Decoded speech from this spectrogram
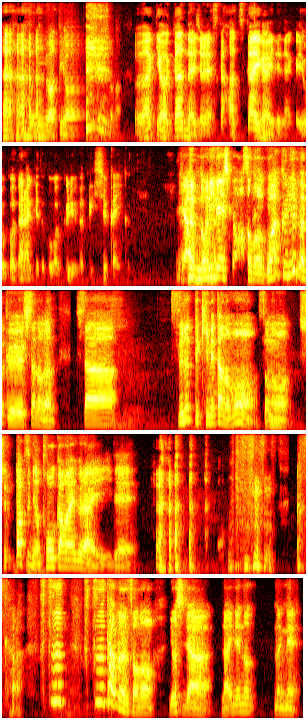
う、本当にわけが、わけわかんないじゃないですか。初海外でなんかよくわからんけど語学留学一週間行く。いや、ノリで、しかもその 語学留学したのが、した、するって決めたのも、その、出発日の10日前ぐらいで、なんか、普通、普通多分その、よし、じゃあ、来年の、なんかね、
